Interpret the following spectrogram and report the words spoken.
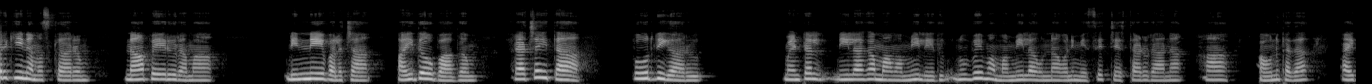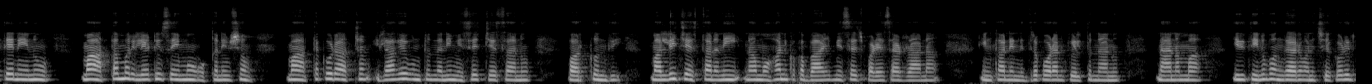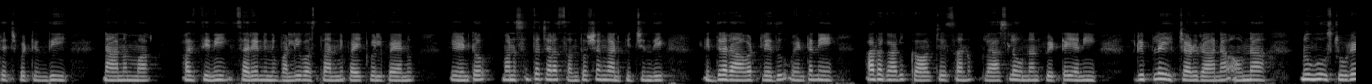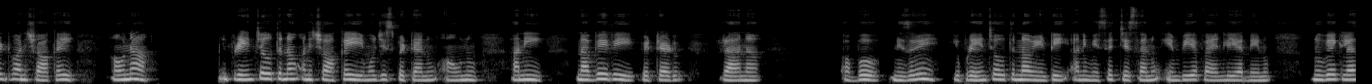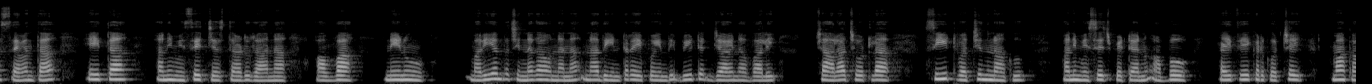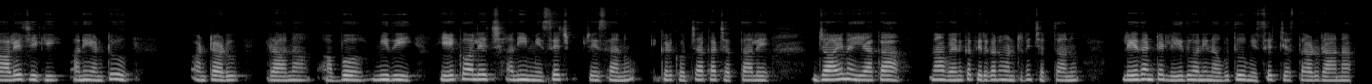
అందరికీ నమస్కారం. నా పేరు రమ. నిన్నే వలచ ఐదో భాగం. రచయిత పూర్ణి గారు. మెంటల్ నీలాగా మా మమ్మీ లేదు. నువ్వే మా మమ్మీలా ఉన్నావని మెసేజ్ చేస్తాడు రానా. హా అవును కదా. అయితే నేను మా అత్తమ్మ రిలేటివ్స్ ఏమో ఒక్క నిమిషం. మా అత్త కూడా అచ్చం ఇలాగే ఉంటుందని మెసేజ్ చేశాను. వర్క్ ఉంది. మళ్ళీ చేస్తానని నా మొహానికి ఒక బాయ్ మెసేజ్ పడేశాడు రానా. ఇంకా నేను నిద్రపోవడానికి వెళ్తున్నాను. నానమ్మ ఇది తిను బంగారం అని చెకోడీలు తెచ్చిపెట్టింది నానమ్మ. అది తిని సరే నేను మళ్ళీ వస్తానని పైకి వెళ్ళిపోయాను. ఏంటో మనసంతా చాలా సంతోషంగా అనిపించింది. నిద్ర రావట్లేదు. వెంటనే అతగాడికి కాల్ చేశాను. క్లాస్లో ఉన్నాను పెట్టేయని రిప్లై ఇచ్చాడు రానా. అవునా? నువ్వు స్టూడెంట్ అని షాక్ అయి అవునా? ఇప్పుడు ఏం చదువుతున్నావు అని షాక్ అయ్యి ఎమోజీస్ పెట్టాను. అవును అని నవ్వేవి పెట్టాడు రానా. అబ్బో నిజమే? ఇప్పుడు ఏం చదువుతున్నావు ఏంటి? అని మెసేజ్ చేశాను. ఎంబీఏ ఫైనల్ ఇయర్ నేను. నువ్వే క్లాస్ సెవెంతా? ఎయితా? అని మెసేజ్ చేస్తాడు రానా. అవ్వా నేను మరీ అంత చిన్నగా ఉన్నానా? నాది ఇంటర్ అయిపోయింది బీటెక్ జాయిన్ అవ్వాలి. చాలా చోట్ల సీట్ వచ్చింది నాకు అని మెసేజ్ పెట్టాను. అబ్బో అయితే ఇక్కడికి వచ్చాయి మా కాలేజీకి అని అంటూ అంటాడు రానా. అబ్బో మీది ఏ కాలేజ్ అని మెసేజ్ చేశాను. ఇక్కడికి వచ్చాక చెప్తాలే. జాయిన్ అయ్యాక నా వెనక తిరగను అంటేనే చెప్తాను. లేదంటే లేదు అని నవ్వుతూ మెసేజ్ చేస్తాడు రానా.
